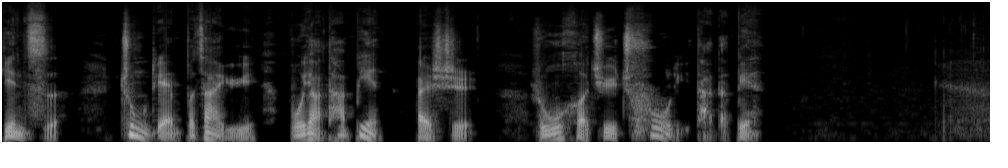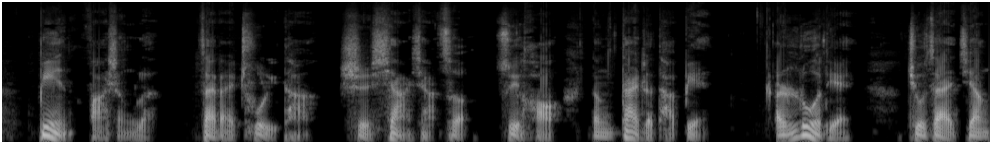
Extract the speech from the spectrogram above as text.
因此，重点不在于不要它变，而是如何去处理它的变。变发生了，再来处理它。是下下策，最好能带着它变，而落点就在将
